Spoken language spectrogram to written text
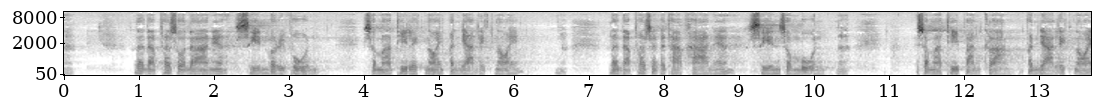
นะระดับพระโสดาเนี่ยศีลบริบูรณ์ สมาธิเล็กน้อย ปัญญาเล็กน้อย ระดับพระสกทาคาเนี่ยศีลสมบูรณ์นะสมาธิปานกลาง ปัญญาเล็กน้อย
